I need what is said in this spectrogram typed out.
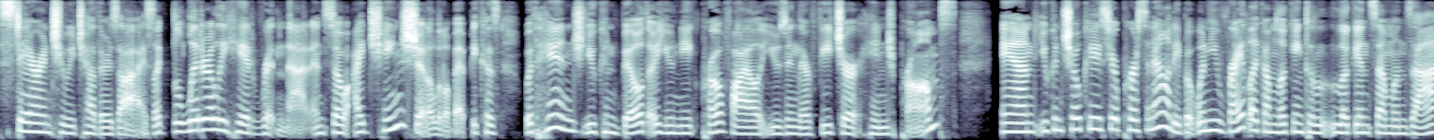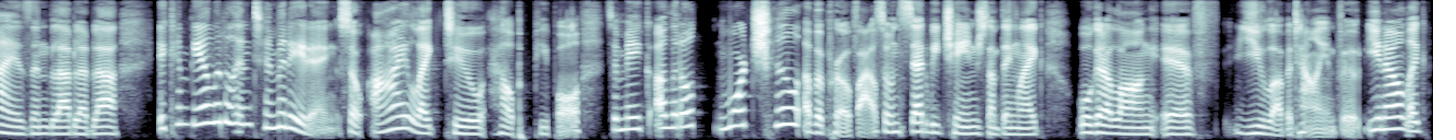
stare into each other's eyes. Like literally, he had written that. And so I changed it a little bit because with Hinge, you can build a unique profile using their feature Hinge prompts and you can showcase your personality. But when you write, like, I'm looking to look in someone's eyes and blah, blah, blah, it can be a little intimidating. So I like to help people to make a little more chill of a profile. So instead, we change something like, we'll get along if you love Italian food, you know, like,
